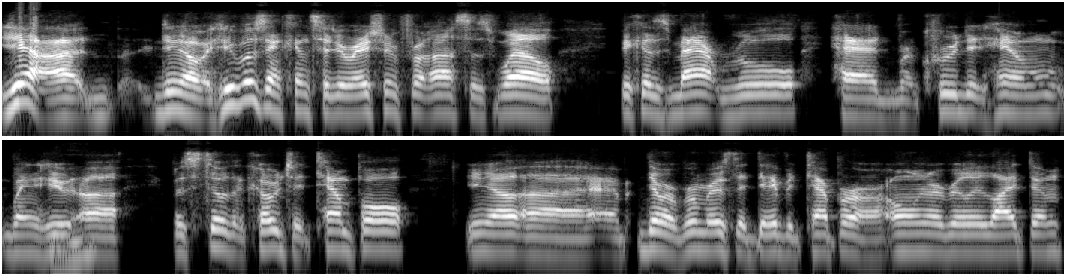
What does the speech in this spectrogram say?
Yeah, you know, he was in consideration for us as well because Matt Rhule had recruited him when he Mhm. uh, was still the coach at Temple. You know, uh, there were rumors that David Tepper, our owner, really liked him,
